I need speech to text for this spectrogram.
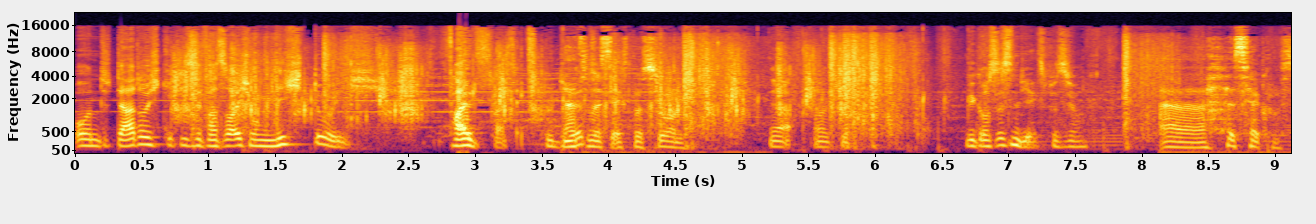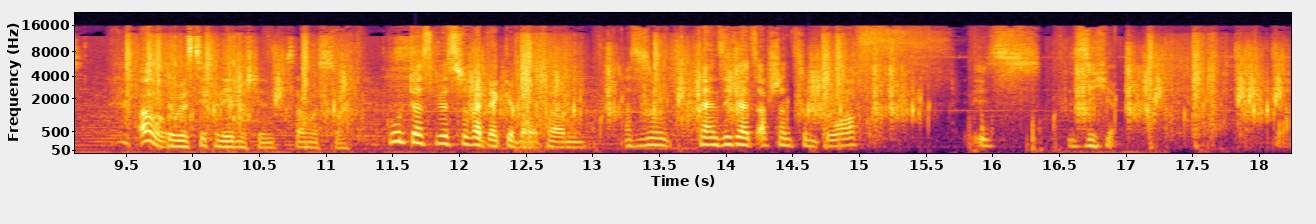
Und dadurch geht diese Verseuchung nicht durch. Falls was Ja, explodiert. zumindest die Explosion. Ja, okay. Wie groß ist denn die Explosion? Äh, sehr groß. Oh, Du wirst tief daneben stehen, sagen wir es so. gut, dass wir es so weit weggebaut haben. Also so ein kleiner Sicherheitsabstand zum Dorf ist sicher. Boah.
